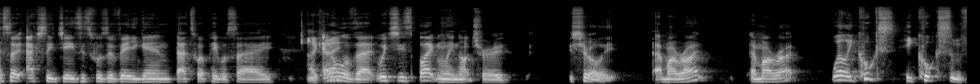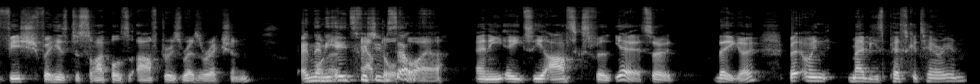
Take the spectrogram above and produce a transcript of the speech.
so actually, Jesus was a vegan. That's what people say, okay. and all of that, which is blatantly not true. Surely, am I right? Am I right? Well, he cooks he cooks some fish for his disciples after his resurrection. And then he eats fish himself. Fire, and he eats. He asks for yeah. So there you go. But I mean, maybe he's pescatarian.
